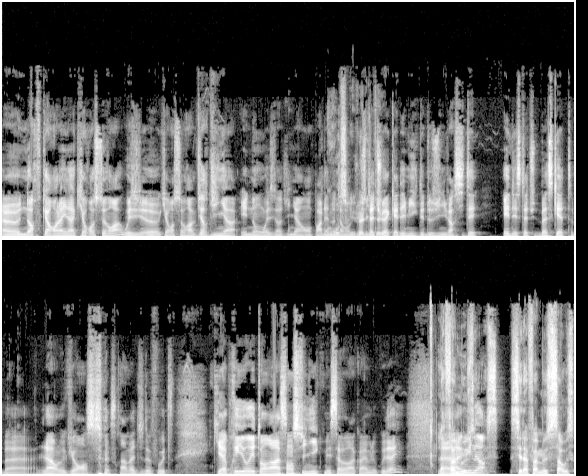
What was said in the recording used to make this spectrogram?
euh, North Carolina qui recevra, euh, qui recevra Virginia et non West Virginia. On parlait Grosse notamment du statut académique des deux universités et des statuts de basket. Bah, là, en l'occurrence, ce sera un match de foot qui a priori tournera à sens unique, mais ça aura quand même le coup d'œil. La Euh, fameuse, une heure- c'est la fameuse South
